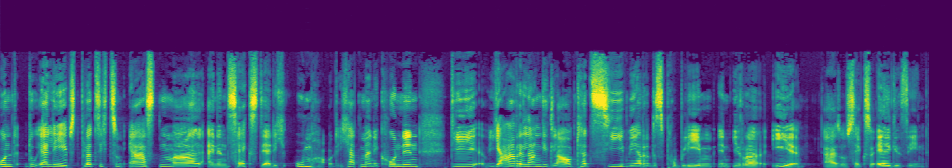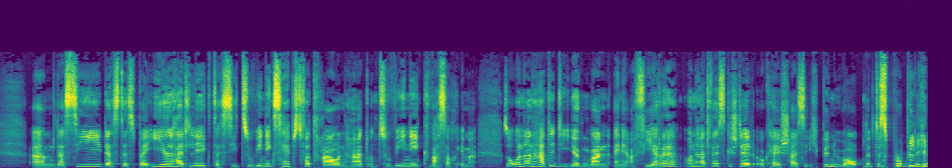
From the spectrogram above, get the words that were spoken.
und du erlebst plötzlich zum ersten Mal einen Sex, der dich umhaut. Ich hatte meine Kundin, die jahrelang geglaubt hat, sie wäre das Problem in ihrer Ehe also sexuell gesehen, ähm, dass sie, dass das bei ihr halt liegt, dass sie zu wenig Selbstvertrauen hat und zu wenig was auch immer. So, und dann hatte die irgendwann eine Affäre und hat festgestellt, okay, scheiße, ich bin überhaupt nicht das Problem.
